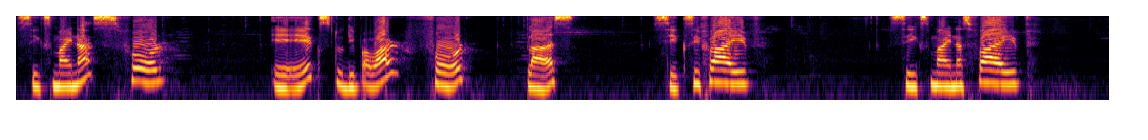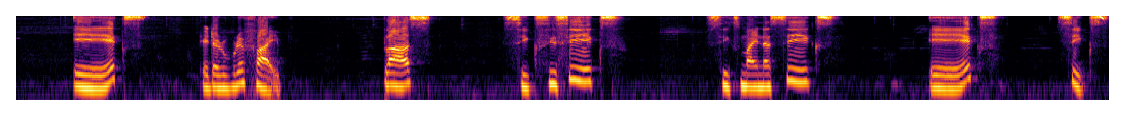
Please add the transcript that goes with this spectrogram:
six minus four a x to the power four plus six C five six minus five x এটার উপরে five plus sixty six six minus six x six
